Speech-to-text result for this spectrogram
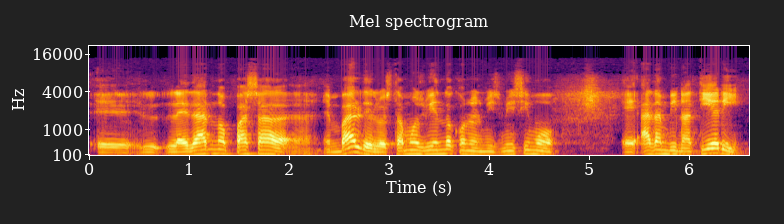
eh, la edad no pasa en balde, lo estamos viendo con el mismísimo eh, Adam Binatieri,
